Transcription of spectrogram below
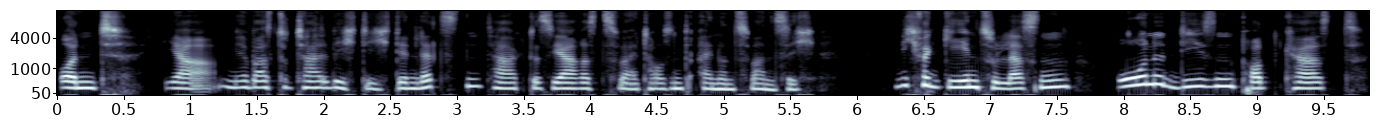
Und ja, mir war es total wichtig, den letzten Tag des Jahres 2021 nicht vergehen zu lassen, ohne diesen Podcast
